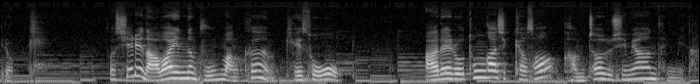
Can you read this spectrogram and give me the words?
이렇게. 그래서 실이 남아있는 부분만큼 계속 아래로 통과시켜서 감춰주시면 됩니다.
